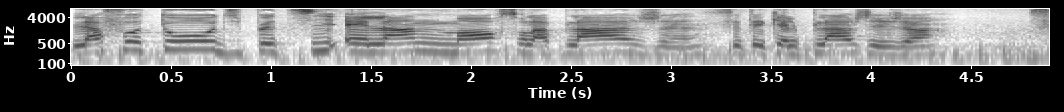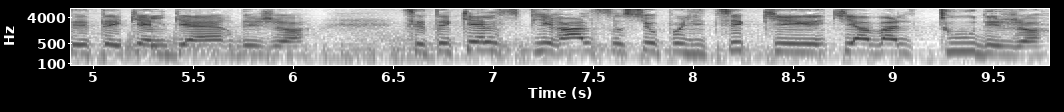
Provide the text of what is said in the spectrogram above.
La photo du petit Elan mort sur la plage, c'était quelle plage déjà? C'était quelle guerre déjà? C'était quelle spirale sociopolitique qui avale tout déjà?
